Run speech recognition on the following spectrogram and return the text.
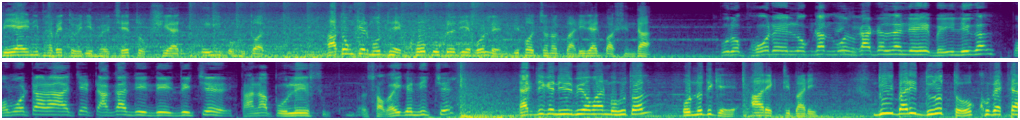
বেআইনিভাবে তৈরি হয়েছে তপসিয়ার এই বহুতল। আতঙ্কের মধ্যে ক্ষোভ উগড়ে দিয়ে বললেন বিপজ্জনক বাড়ির এক বাসিন্দা। পুরো ফোরে Loknath Bose garden illegal promoter আছে টাকা দিচ্ছে থানা পুলিশ সবাইকে দিচ্ছে। একদিকে নির্মীয়মান বহুতল অন্যদিকে আর একটি বাড়ি। দুই বাড়ির দূরত্ব খুব একটা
